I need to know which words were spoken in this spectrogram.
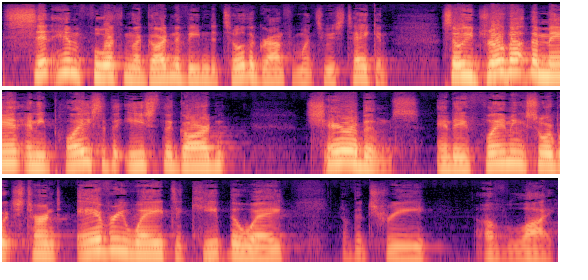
sent him forth from the Garden of Eden to till the ground from whence he was taken. So he drove out the man, and he placed at the east of the garden cherubims and a flaming sword which turned every way to keep the way of the tree of life.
